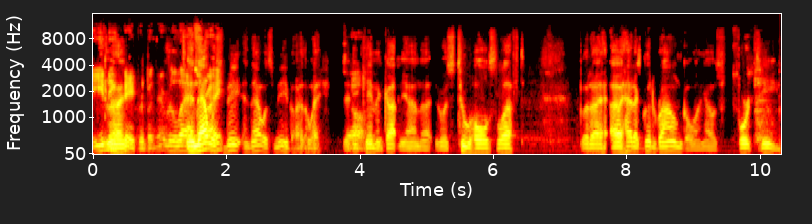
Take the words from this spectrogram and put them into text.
Evening right. paper, but nevertheless, and that right? was me. And that was me, by the way. That he came and got me on that. There was two holes left but I, I had a good round going. I was 14,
